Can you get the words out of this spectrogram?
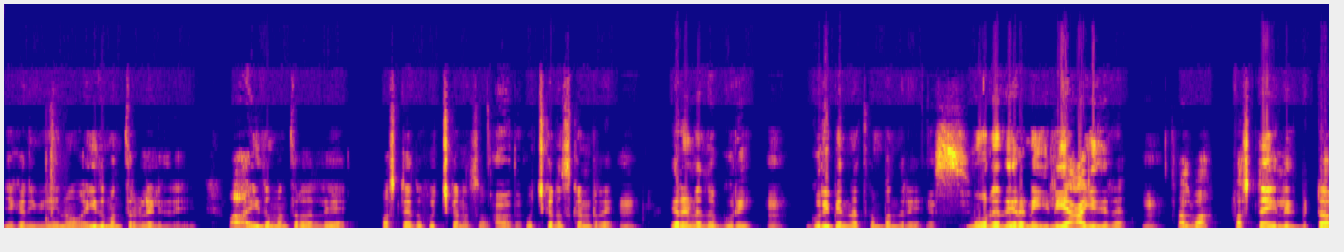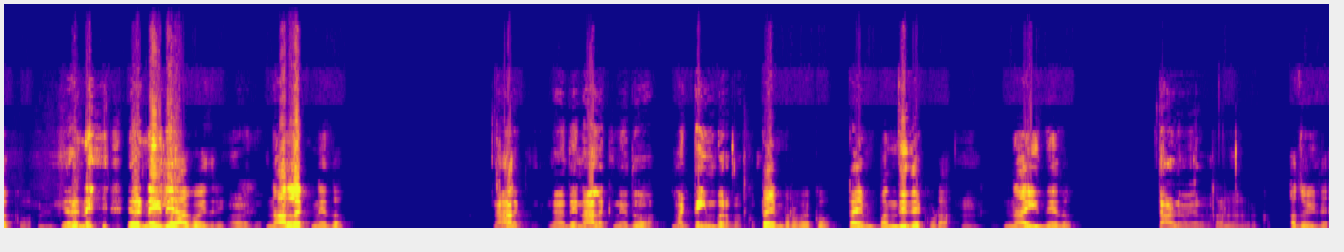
ಈಗ ನೀವೇನು ಐದು ಮಂತ್ರಗಳು ಹೇಳಿದ್ರಿ. ಆ ಐದು ಮಂತ್ರದಲ್ಲಿ ಫಸ್ಟ್ನೇದು ಹುಚ್ಚು ಕನಸು. ಹೌದು. ಹುಚ್ಚು ಕನಸು ಕಂಡ್ರೆ. ಹ್ಮ್. ಎರಡನೇದು ಗುರಿ. ಹ್ಮ್. ಗುರಿ ಬೆನ್ನ ಹತ್ಕೊಂಡ್ ಬಂದ್ರಿ ಎಸ್ ಮೂರನೇದು ಎರಡನೇ ಇಲಿ ಆಗಿದ್ದೀರ ಹ್ಮ್. ಅಲ್ವಾ? ಫಸ್ಟ್ನೇ ಇಲಿ ಬಿಟ್ಟಾಕು. ಹಾಕು ಎರಡನೇ ಎರಡನೇ ಇಲಿ ಆಗೋಯ್ದ್ರಿ. ಹೌದು. ನಾಲ್ಕನೇದು ನಾಲ್ಕ್ ಅದೇ ನಾಲ್ಕನೇದು ಆ ಟೈಮ್ ಬರಬೇಕು. ಟೈಮ್ ಬರಬೇಕು. ಟೈಮ್ ಬಂದಿದೆ ಕೂಡ. ಇನ್ನು ಐದನೇದು ತಾಳ್ಮೆ ಇರಬೇಕು. ತಾಳ್ಮೆ ಇರಬೇಕು. ಅದು ಇದೆ.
